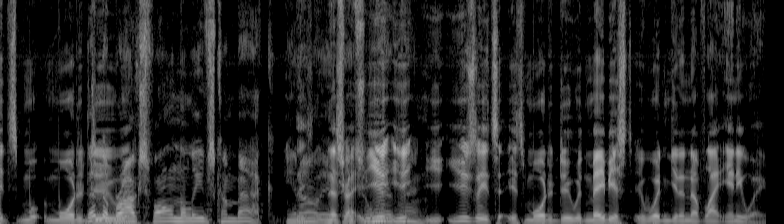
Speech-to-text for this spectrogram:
it's mo- more to Then do. the with- bracts fall and the leaves come back. You know, that's It's- right. You, you, usually it's it's more to do with maybe it wouldn't get enough light anyway.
